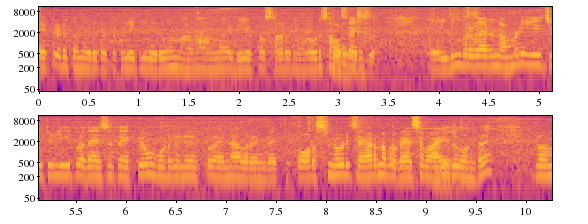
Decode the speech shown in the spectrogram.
ഏറ്റെടുക്കുന്ന ഒരു ഘട്ടത്തിലേക്ക് വരുമെന്നാണ് അന്ന് ഡി എഫ് എസ് ആർ ഞങ്ങളോട് സംസാരിച്ചത് ഇതും പ്രകാരം നമ്മുടെ ഈ ചുറ്റിൽ ഈ പ്രദേശത്ത് ഏറ്റവും കൂടുതൽ ഇപ്പോൾ എന്നാ പറയുന്നത് ഫോറസ്റ്റിനോട് ചേർന്ന പ്രദേശമായതുകൊണ്ട് ഇപ്പം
